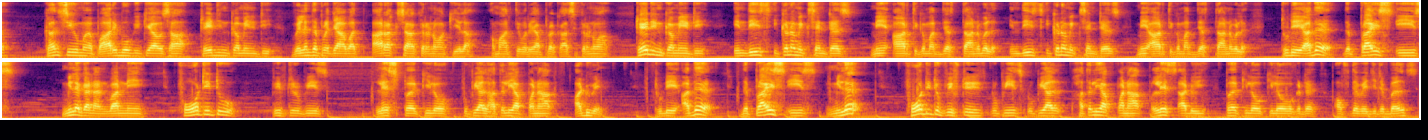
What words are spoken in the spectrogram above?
කන්සියුම පාරිභෝගිකයාව සහ ට්‍රේඩින් කමියුනිටි වෙළඳ ප්‍රජාවත් ආරක්ෂා කරනවා කියලා අමාත්‍යවරයා ප්‍රකාශ කරනවා. Trading community in these economic centers මේ ආර්ථික මධ්‍යස්ථානවල. In these economic centers මේ ආර්ථික මධ්‍යස්ථානවල. Today අද the price is මිල ගණන් වන්නේ 40 to 50 rupees less per kilo රුපියල් 40ක් 50ක් අඩුවෙන්. Today අද the price is මිල 40 to 50 rupees රුපියල් 40ක් 50ක් less අඩුයි per kilo කිලෝවකට of the vegetables.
